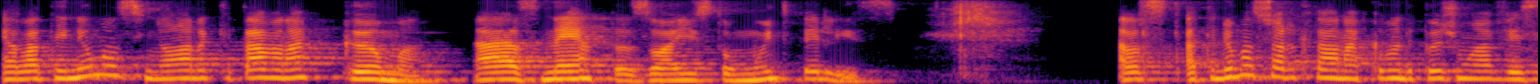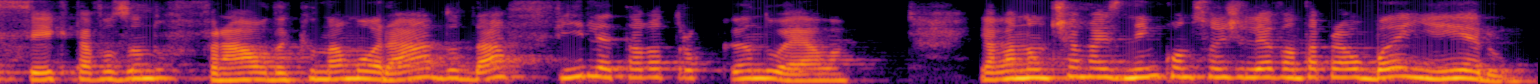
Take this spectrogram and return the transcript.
Ela atendeu uma senhora que estava na cama. As netas, olha, estou muito feliz. Ela atendeu uma senhora que estava na cama depois de um AVC, que estava usando fralda, que o namorado da filha estava trocando ela. E ela não tinha mais nem condições de levantar para o banheiro.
